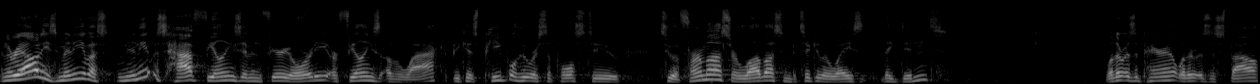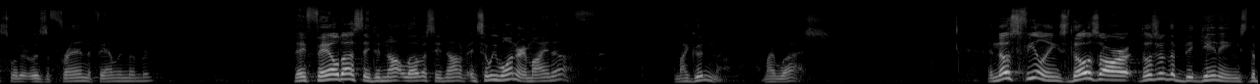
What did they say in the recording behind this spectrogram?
And the reality is many of us many of us have feelings of inferiority or feelings of lack because people who are supposed to to affirm us or love us in particular ways, they didn't. Whether it was a parent, whether it was a spouse, whether it was a friend, a family member. They failed us, they did not love us, they did not. And so we wonder, am I enough? Am I good enough? Am I less? And those feelings, those are, those are the beginnings, the,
